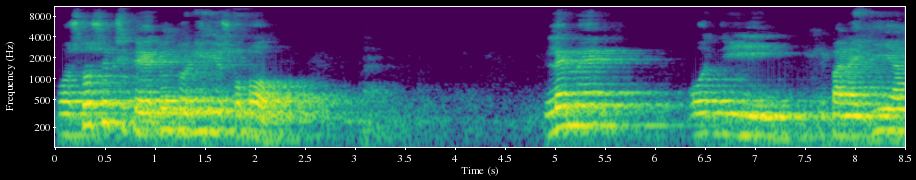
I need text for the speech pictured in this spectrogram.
ωστόσο εξυπηρετούν τον ίδιο σκοπό. Λέμε ότι η Παναγία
